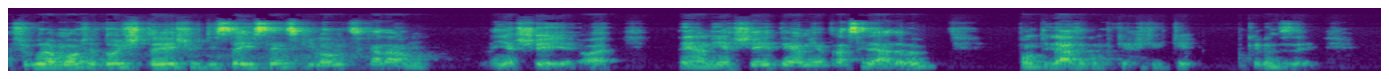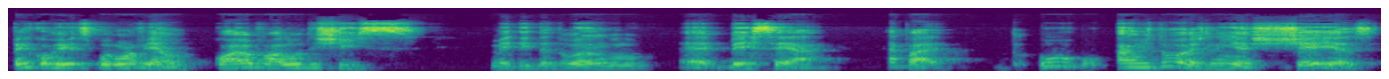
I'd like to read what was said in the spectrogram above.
A figura mostra dois trechos de 600 km cada um. Linha cheia, olha. Tem a linha cheia e tem a linha tracilhada, viu? Pontilhada, como que, que, que querendo dizer. Percorridos por um avião. Qual é o valor de x? Medida do ângulo é, BCA. Repare, o, as duas linhas cheias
